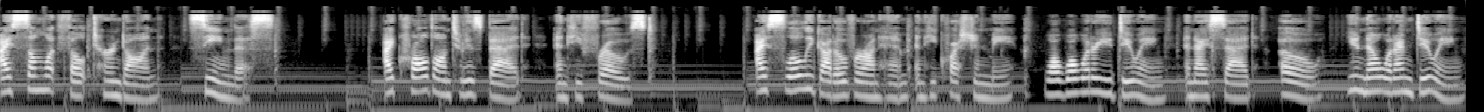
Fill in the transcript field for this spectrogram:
I somewhat felt turned on, seeing this. I crawled onto his bed, and he froze. I slowly got over on him and he questioned me, well, well what are you doing? And I said, oh, you know what I'm doing.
